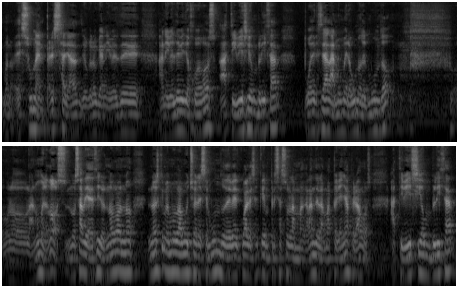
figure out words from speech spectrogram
bueno, es una empresa ya, yo creo que a nivel de, a nivel de videojuegos, Activision Blizzard puede que sea la número uno del mundo, o la número dos, no sabría deciros, no, no, no es que me mueva mucho en ese mundo de ver cuáles, qué empresas son las más grandes, las más pequeñas, pero vamos, Activision Blizzard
